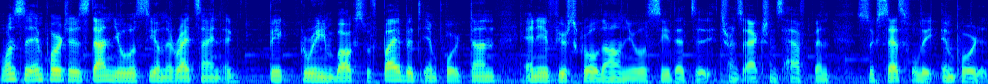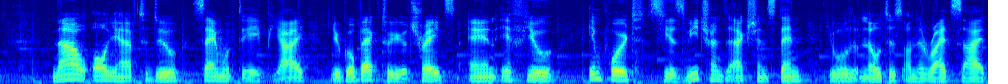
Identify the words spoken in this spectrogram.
Once the importer is done, you will see on the right side a big green box with Bybit import done. And if you scroll down, you will see that the transactions have been successfully imported. Now all you have to do, same with the API, you go back to your trades and if you import CSV transactions, then you will notice on the right side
